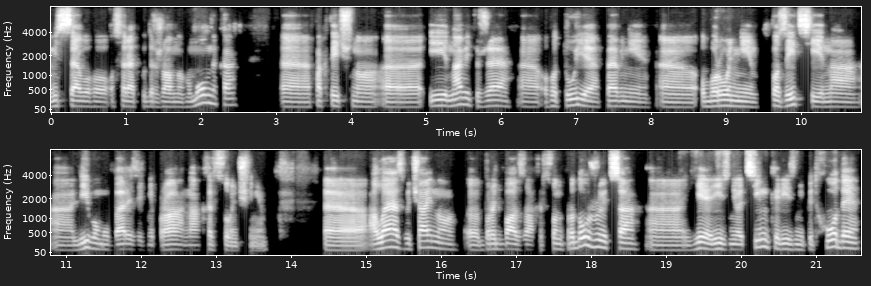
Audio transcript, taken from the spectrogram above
місцевого осередку державного мовника фактично, е, і навіть вже е, готує певні е, оборонні позиції на е, лівому березі Дніпра на Херсонщині. Е, але звичайно, е, боротьба за Херсон продовжується. Е, є різні оцінки, різні підходи.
